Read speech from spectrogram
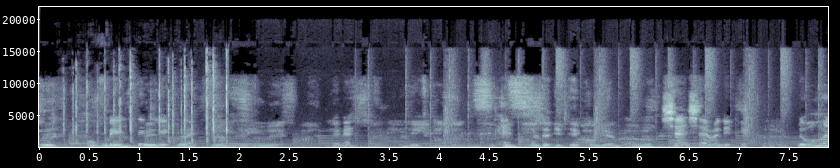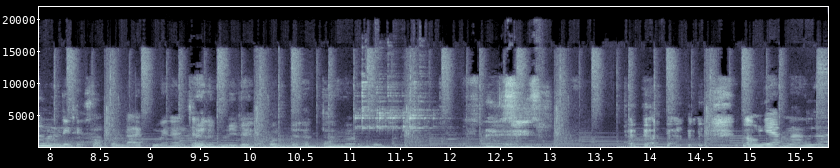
สิของมันเบต้องสเบเทสคเลยนี่นี่เห็นไหมมันจะดีเทคคนเดียวเท่านั้นใช่ใช่มันดีเทคหรือว่ามันดีเทคสองคนได้คุณไม่แน่ใจไม่ถึงดีเทคของคนจะหันตามมาตรงนี้ลองแยกหน้าได้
